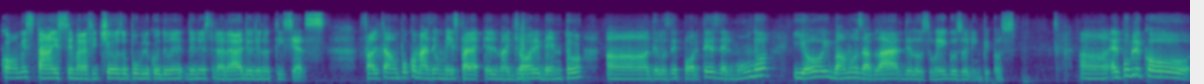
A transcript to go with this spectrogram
Como está esse maravilhoso público do, de nossa rádio de notícias? Falta um pouco mais de um mês para o maior evento uh, de los deportes del mundo e hoje vamos falar de los Juegos Olímpicos. Uh, público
